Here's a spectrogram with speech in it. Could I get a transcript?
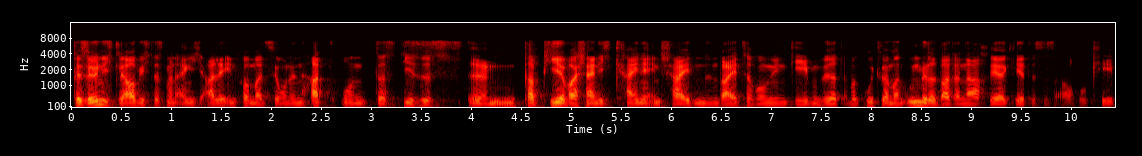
Persönlich glaube ich, dass man eigentlich alle Informationen hat und dass dieses ähm, Papier wahrscheinlich keine entscheidenden Weiterungen geben wird. Aber gut, wenn man unmittelbar danach reagiert, ist es auch okay.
